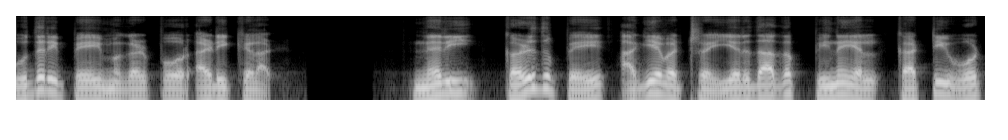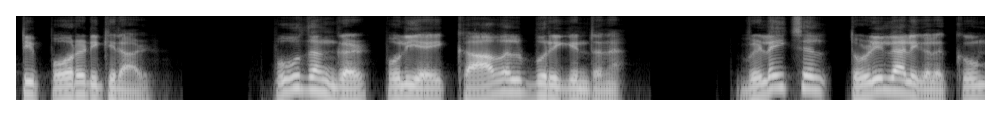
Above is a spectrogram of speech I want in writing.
உதிரி பேய்மகள் போர் அடிக்கிறாள் நெறி கழுதுப்பேய் ஆகியவற்றை எருதாகப் பிணையல் கட்டி ஓட்டி போரடிக்கிறாள். பூதங்கள் புலியை காவல் புரிகின்றன. விளைச்சல் தொழிலாளிகளுக்கும்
